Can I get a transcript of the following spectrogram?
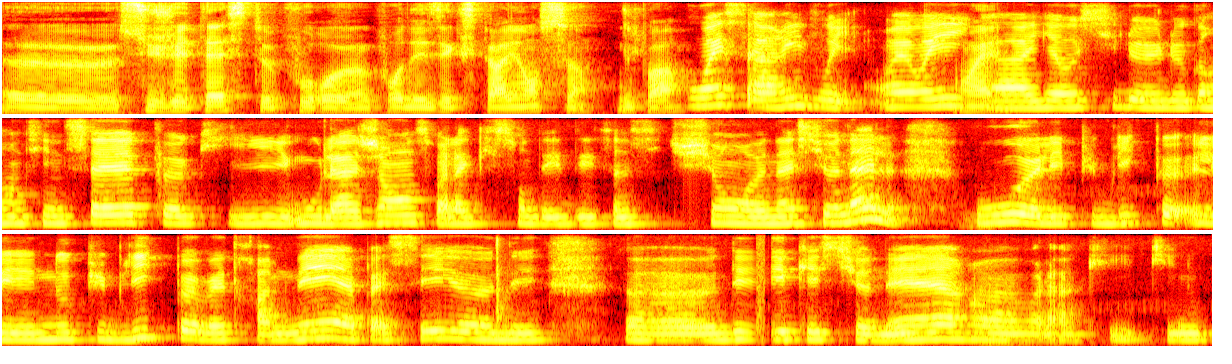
euh, euh, sujet test pour pour des expériences ou pas Ouais, ça arrive, oui. Ouais, oui. Il, y a, aussi le, Grand INSEP qui ou l'agence, voilà, qui sont des, des institutions nationales où les publics, les nos publics peuvent être amenés à passer des, des questionnaires, voilà, qui qui nous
